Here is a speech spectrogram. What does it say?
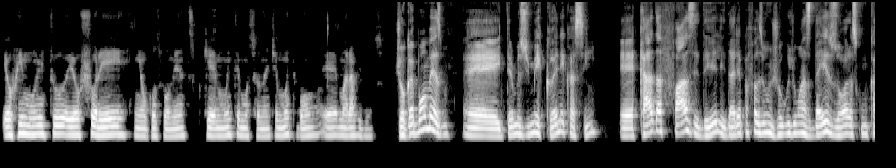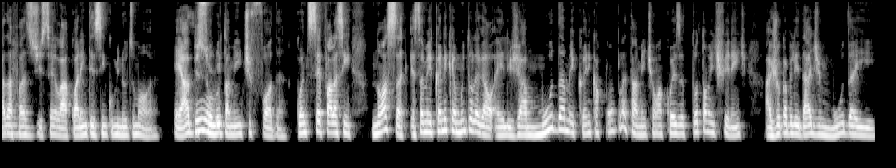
Eu ri muito, eu chorei em alguns momentos, porque é muito emocionante, é muito bom, é maravilhoso. O jogo é bom mesmo. É, em termos de mecânica, assim, é, cada fase dele daria para fazer um jogo de umas 10 horas com cada fase de, sei lá, 45 minutos, uma hora. É absolutamente Sim, ele... foda. Quando você fala assim, nossa, essa mecânica é muito legal, aí ele já muda a mecânica completamente, é uma coisa totalmente diferente. A jogabilidade muda e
